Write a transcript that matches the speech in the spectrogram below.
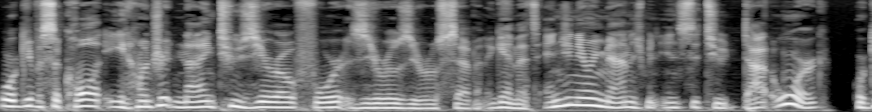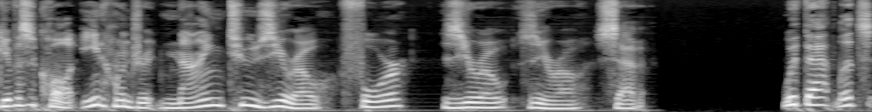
or give us a call at 800 920 4007. Again, that's engineeringmanagementinstitute.org or give us a call at 800 920 4007. With that, let's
